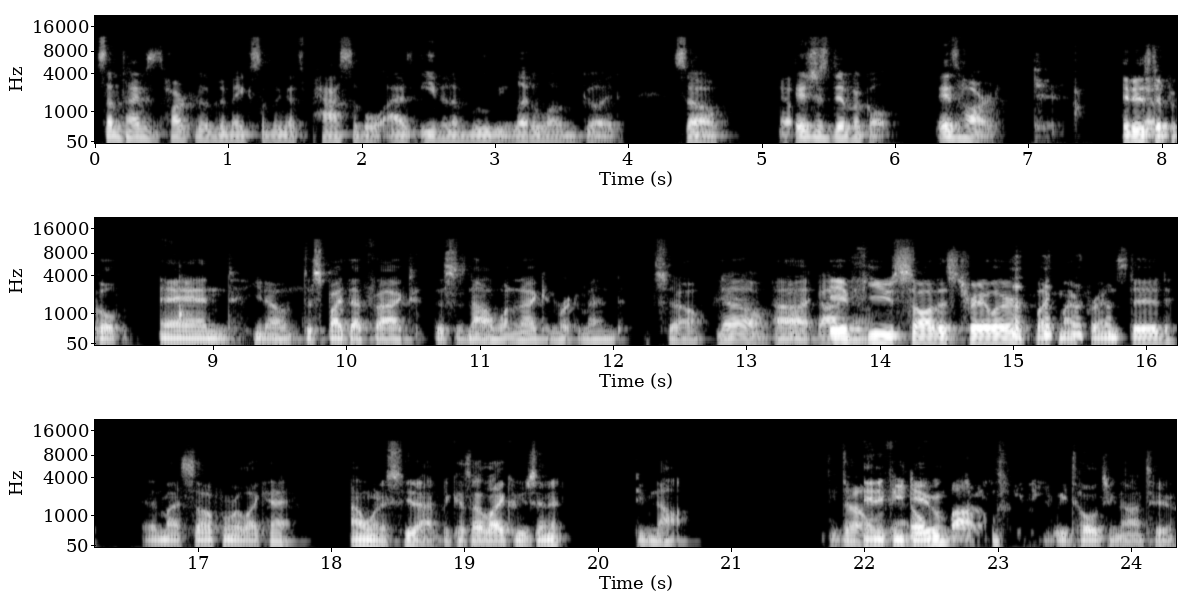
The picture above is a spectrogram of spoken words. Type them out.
sometimes it's hard for them to make something that's passable as even a movie, let alone good. So Yep. it's just difficult. It's hard. It is Yeah. difficult. And you know, despite that fact, this is not one that I can recommend. So No, Uh, God, if no. you saw this trailer, like my friends did, and myself, and were like, "Hey, I want to see that because I like who's in it," do not. Don't. And if you Don't do, bother. we told you not to.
